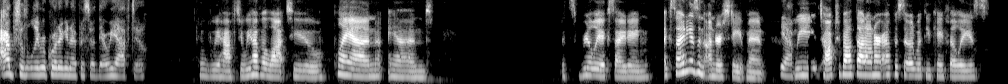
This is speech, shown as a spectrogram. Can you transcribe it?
absolutely recording an episode there. We have to. We have to. We have a lot to plan, and it's really exciting. Exciting is an understatement. yeah We talked about that on our episode with UK Phillies.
